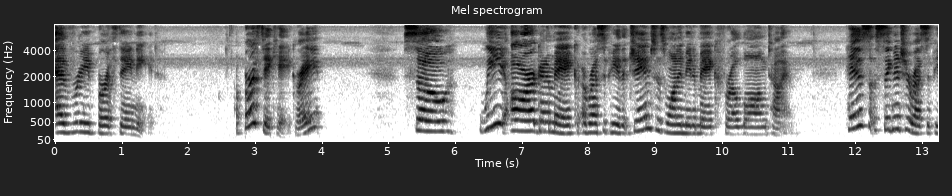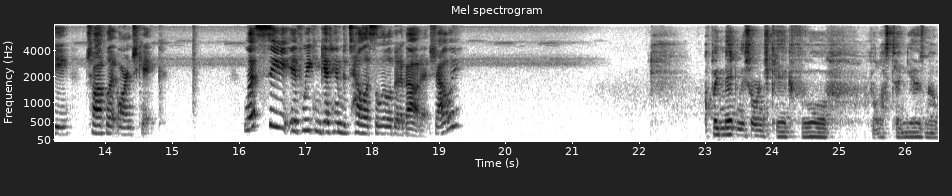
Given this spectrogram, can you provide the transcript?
every birthday need? A birthday cake, right? So we are going to make a recipe that James has wanted me to make for a long time. His signature recipe, chocolate orange cake. Let's see if we can get him to tell us a little bit about it, shall we? I've been making this orange cake for the last 10 years now.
